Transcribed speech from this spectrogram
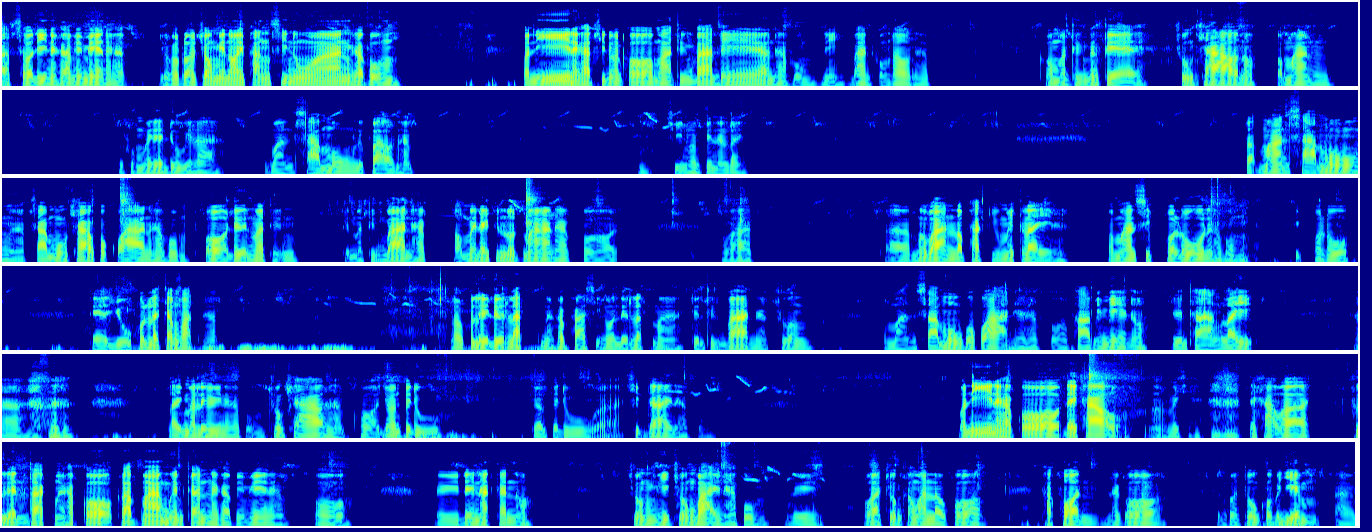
ครับ สวัสดีนะครับแม่ๆนะครับ อยู่กับเราช่องแม่น้อยพังสีนวลครับผม วันนี้นะครับสีนวลก็มาถึงบ้านแล้วนะครับ ผมนี่บ้านของเรานะครับ ก็มาถึงตั้งแต่ช่วงเช้าเนาะประมาณ ผมไม่ได้ดูเวลาประมาณสามโมงหรือเปล่านะครับสีนวลเป็นอะไร ประมาณสามโมงนะครับสามโมงเช้ากว่าๆนะครับ ผมก็เดินมาถึงเดินมาถึงบ้านนะครับ เราไม่ได้ขึ้นรถมานะครับ ก็เพราะว่าเมื่อวานเราพักอยู่ไม่ไกลประมาณสิบกว่าโลนะครับ ผมสิบกว่าโล แต่อยู่คนละจังหวัดนะครับ เราก็เลยเดินลัดนะครับ พาสีนวลเดินลัดมาจนถึงบ้านนะครับ ช่วงประมาณสามโมงกว่าๆเนี่ยนะครับ ก็พาแม่ๆเนาะเดินทางไล่อ่ ไลฟ์มาเลยนะครับผมช่วงเช้านะครับ ก็ย้อนไปดู ย้อนไปดูอ่าคลิปได้นะครับผมวันนี้นะครับก็ได้ข่าวไม่ใช่ได้ข่าวว่าเพื่อนรักนะครับ ก็กลับมาเหมือนกันนะครับแม่ๆนะครับก็เลยได้นัดกันเนาะช่วงนี้ช่วงบ่ายนะครับผมเลยเพราะว่าช่วงกลางวันเราก็พักผ่อนแล้วก็จนก่อนโต้งก็ไปเยี่ยม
